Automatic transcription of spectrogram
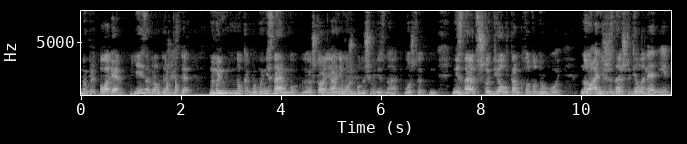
мы предполагаем, есть загробная жизнь, да, но мы, ну, как бы мы не знаем, э, что они, они, может, будущего не знают, может, не знают, что делал там кто-то другой, но они же знают, что делали они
